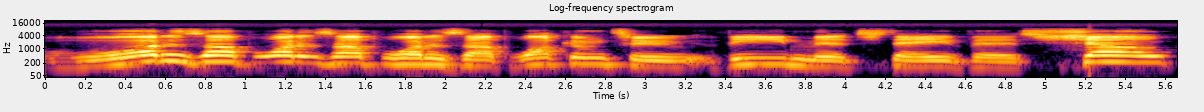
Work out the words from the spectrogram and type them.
What is up? What is up? What is up? Welcome to the Mitch Davis Show.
